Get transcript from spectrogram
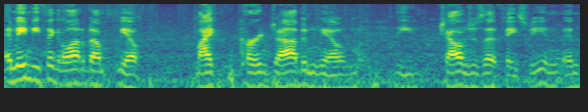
it made me think a lot about you know my current job and you know the challenges that face me, and, and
